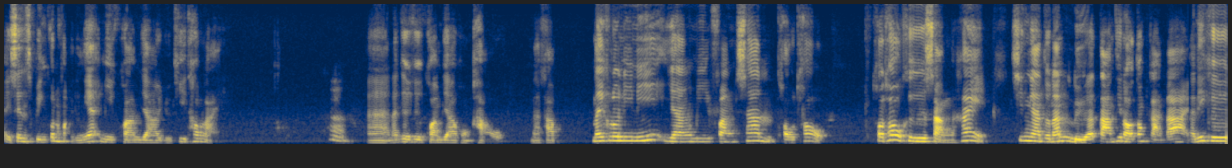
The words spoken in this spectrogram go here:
ไอ้เส้นสปริงก้นหอยตรงเนี้ยมีความยาวอยู่ที่เท่าไหร่ค่ะอ่านั่นก็คือความยาวของเขานะครับ ในกรณีนี้ยังมีฟังก์ชัน total total คือสั่งให้ ชิ้นงานตัวนั้นเหลือตามที่เราต้องการได้ อันนี้คือ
